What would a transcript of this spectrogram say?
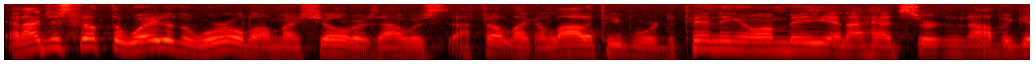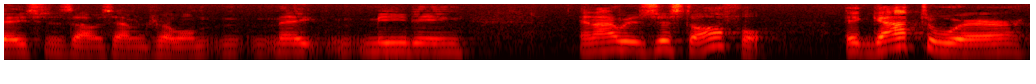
And I just felt the weight of the world on my shoulders. I, was, I felt like a lot of people were depending on me, and I had certain obligations I was having trouble make, meeting, and I was just awful. It got to where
